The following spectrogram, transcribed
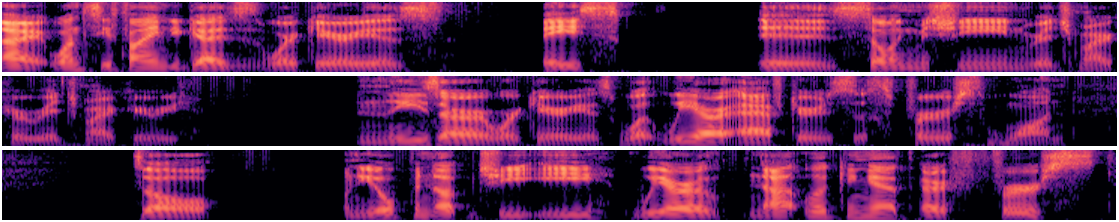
Alright, once you find you guys' work areas, base is sewing machine, ridge marker, ridge marker, and these are our work areas. What we are after is this first one. So when you open up GE, we are not looking at our first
